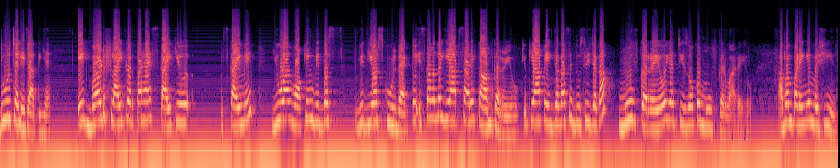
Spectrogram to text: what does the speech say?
दूर चली जाती है। एक बर्ड फ्लाई करता है स्काई के स्काई में you are walking with the with your school bag तो इसका मतलब ये आप सारे काम कर रहे हो, क्योंकि आप एक जगह से दूसरी जगह मूव कर रहे हो या चीज़ों को मूव करवा रहे हो। अब हम पढ़ेंगे मशीन्स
